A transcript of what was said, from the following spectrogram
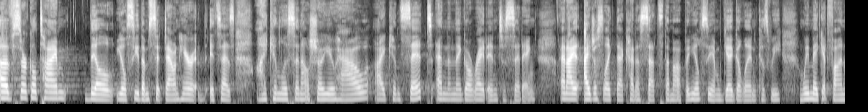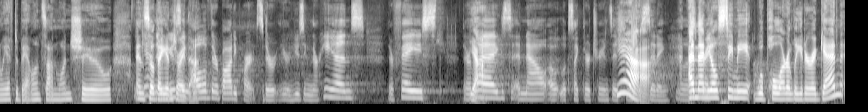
of circle time. They'll you'll see them sit down here. It says, I can listen, I'll show you how. I can sit, and then they go right into sitting. And I, I just like that kind of sets them up. And you'll see them giggling because we we make it fun. We have to balance on one shoe. And Yeah, so they enjoy using that. all of their body parts. They're you're using their hands, their face, their Yeah. legs, and now oh, it looks like they're transitioning yeah. to sitting. That's and then great. you'll see me, we'll pull our leader again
